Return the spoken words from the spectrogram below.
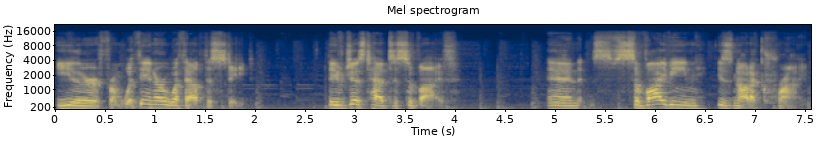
either from within or without the state. They've just had to survive. And surviving is not a crime.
